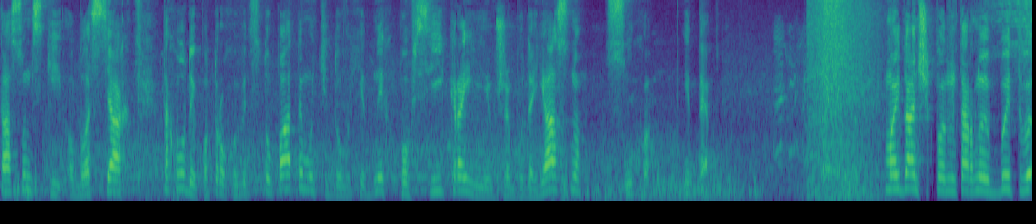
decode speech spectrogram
та Сумській областях. Та холоди потроху відступатимуть і до вихідних по всій країні вже буде ясно, сухо і тепло. Майданчик планетарної битви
